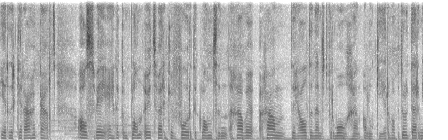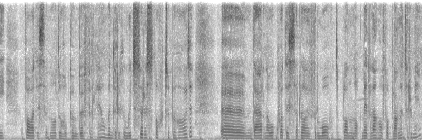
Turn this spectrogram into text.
eerder keer aangekaart, als wij eigenlijk een plan uitwerken voor de klanten, gaan we gaan de gelden en het vermogen gaan allokeren. Wat bedoel ik daarmee? Van wat is er nodig op een buffer hè, om een gemoedsrust toch te behouden? Uh, daarna ook wat is er vermogen te plannen op middellange of op lange termijn.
